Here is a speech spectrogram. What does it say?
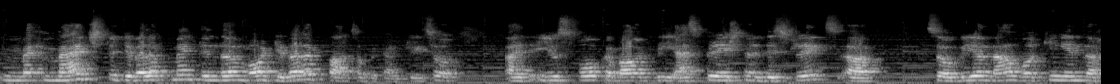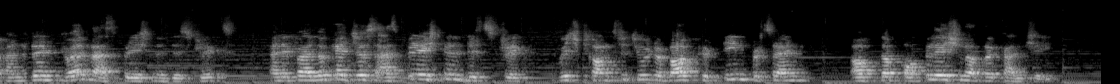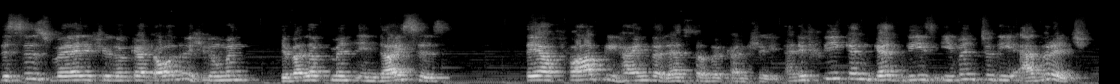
ma- match the development in the more developed parts of the country. So I, you spoke about the aspirational districts. Uh, so we are now working in the 112 aspirational districts. And if I look at just aspirational districts, which constitute about 15% of the population of the country, this is where, if you look at all the human development indices, they are far behind the rest of the country. And if we can get these even to the average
